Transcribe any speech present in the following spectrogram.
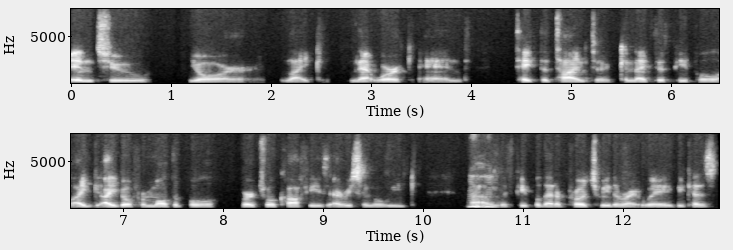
into your like network and take the time to connect with people. I, I go for multiple virtual coffees every single week um, mm-hmm. with people that approach me the right way because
